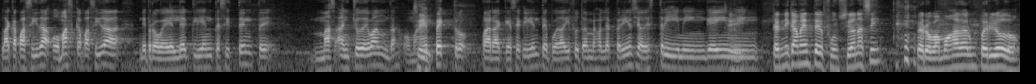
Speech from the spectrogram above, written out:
la capacidad o más capacidad de proveerle al cliente existente más ancho de banda o más Sí. espectro para que ese cliente pueda disfrutar mejor la experiencia de streaming, gaming, Sí, Técnicamente funciona así, pero vamos a dar un periodo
